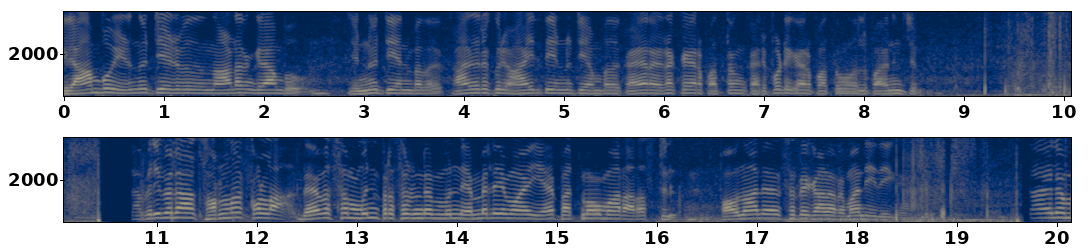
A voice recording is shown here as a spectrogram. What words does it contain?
ഗ്രാമ്പു എഴുന്നൂറ്റി എഴുപത് നാടൻ ഗ്രാമ്പു എണ്ണൂറ്റി എൺപത് കാഞ്ഞിരക്കുരു ആയിരത്തി എണ്ണൂറ്റി അമ്പത് കയർ ഇഴക്കയർ പത്തും കരിപ്പൊടി കയർ പത്ത് മുതൽ പതിനഞ്ചും. ശബരിമല സ്വർണക്കൊള്ള ദേവസ്വം മുൻ പ്രസിഡന്റും മുൻ എം എൽ എയുമായ എ പത്മകുമാർ അറസ്റ്റിൽ. പതിനാല് ദിവസത്തേക്കാണ് റിമാൻഡ് ചെയ്തിരിക്കുന്നത്. എന്തായാലും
